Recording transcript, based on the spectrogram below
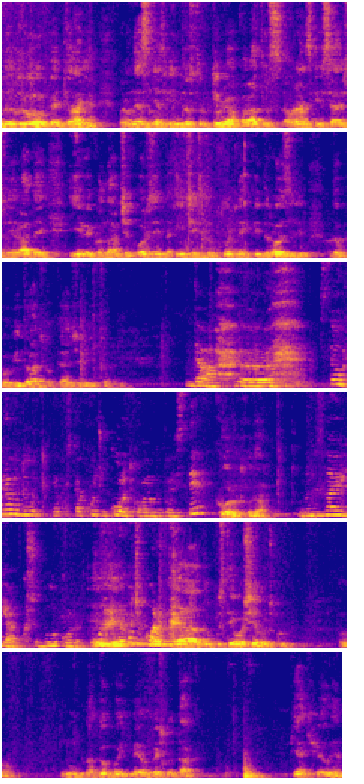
до другого питання про внесення змін до структури апарату з Авранської селищної ради і виконавчих органів та інших структурних підрозділів. Доповідач, опять же, Віктор. Да. е, З цього приводу якось так хочу коротко вам доповісти. Коротко, так. Ну не знаю як, щоб було коротко. Не хочу коротко. Я допустив ошибочку. О, ну, на доповідь ми обично так. 5 хвилин.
